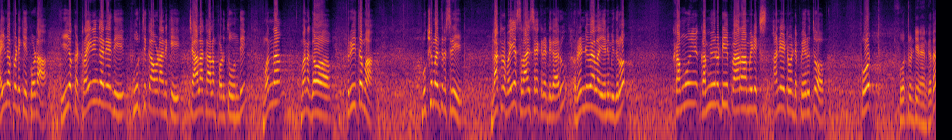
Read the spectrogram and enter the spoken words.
అయినప్పటికీ కూడా ఈ యొక్క ట్రైనింగ్ అనేది పూర్తి కావడానికి చాలా కాలం పడుతూ ఉంది. మొన్న మన గౌ ప్రీతమ ముఖ్యమంత్రి శ్రీ డాక్టర్ వైఎస్ రాజశేఖర రెడ్డి గారు రెండు వేల ఎనిమిదిలో కమ్యూ కమ్యూనిటీ పారామెడిక్స్ అనేటువంటి పేరుతో ఫోర్ ఫోర్ ట్వంటీ నైన్ కదా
